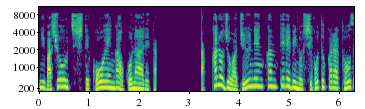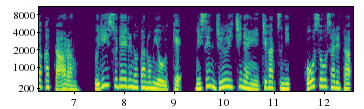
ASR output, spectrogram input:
に場所を移して公演が行われた。彼女は10年間テレビの仕事から遠ざかったアラン、ブリースレールの頼みを受け、2011年1月に放送された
